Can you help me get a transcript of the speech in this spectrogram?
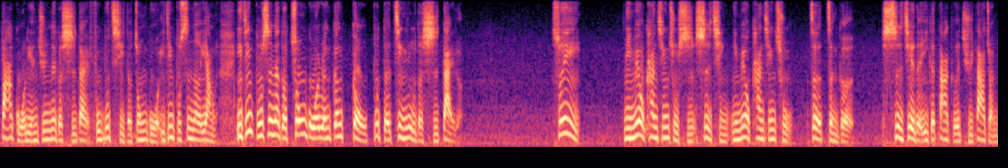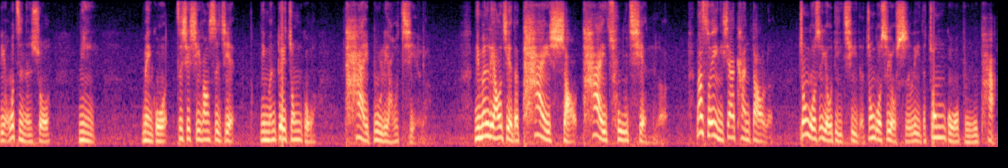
八国联军那个时代扶不起的中国，已经不是那样了，已经不是那个中国人跟狗不得进入的时代了。所以你没有看清楚事事情，你没有看清楚这整个。世界的一个大格局、大转变，我只能说，你美国这些西方世界，你们对中国太不了解了，你们了解的太少、太粗浅了。那所以你现在看到了，中国是有底气的，中国是有实力的，中国不怕。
